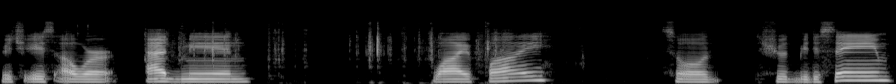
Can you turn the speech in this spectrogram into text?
which is our admin Wi-Fi. So should be the same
